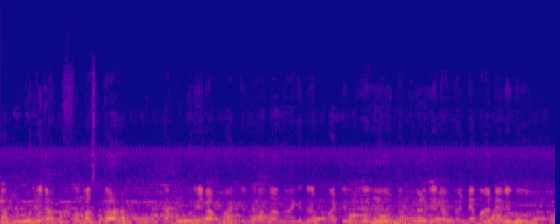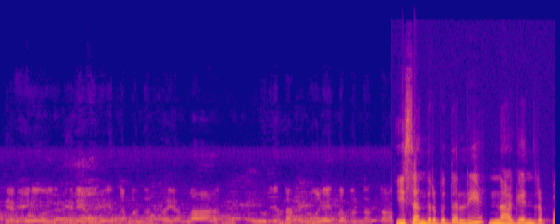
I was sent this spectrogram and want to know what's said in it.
ನಮ್ಮ ಊರಿನ ಸಮಸ್ತ, ನಮ್ಮ ಊರಿನ ಪಾಟೀಲರಾದ ನಾಗೇಂದ್ರ ಪಾಟೀಲರಿಗೂ, ನಮ್ಮ ಊರಿನ ಗಣ್ಯಮಾನ್ಯರಿಗೂ ನೆರೆಯ ನೆರೆಯವರಿಂದ ಬಂದಂತ ಎಲ್ಲ ಊರಿಂದ, ಮುನ್ನೋಳಿಯಿಂದ ಬಂದಂತ ಈ ಸಂದರ್ಭದಲ್ಲಿ ನಾಗೇಂದ್ರಪ್ಪ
